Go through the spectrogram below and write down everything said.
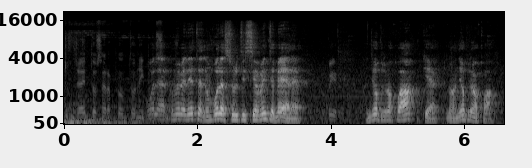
L'argento sarà pronto nei Vuole- prossimi come vedete, non vuole assolutissimamente bere. Andiamo prima qua. Chi è? No, andiamo prima qua.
